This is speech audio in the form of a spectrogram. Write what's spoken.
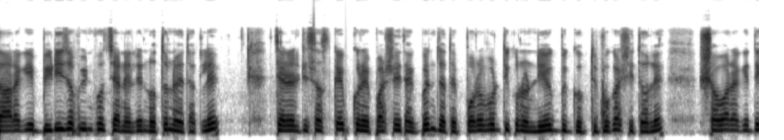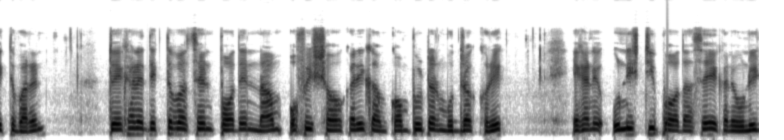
তার আগে বিডিজ অফ ইনফো চ্যানেলে নতুন হয়ে থাকলে চ্যানেলটি সাবস্ক্রাইব করে পাশেই থাকবেন, যাতে পরবর্তী কোনো নিয়োগ বিজ্ঞপ্তি প্রকাশিত হলে সবার আগে দেখতে পারেন। তো এখানে দেখতে পাচ্ছেন, পদের নাম, অফিস সহকারী কাম, কম্পিউটার মুদ্রাক্ষরিক এখানে উনিশটি পদ আছে, এখানে উনিশ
